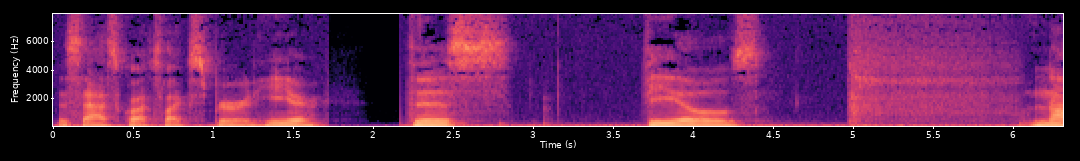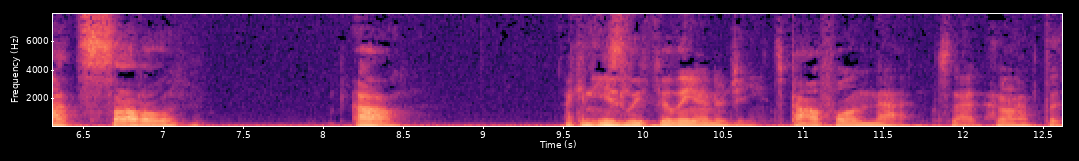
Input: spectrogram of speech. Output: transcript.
the Sasquatch like spirit here. this feels not subtle. Oh, I can easily feel the energy. It's powerful in that. It's not. I don't have to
